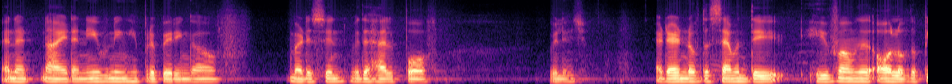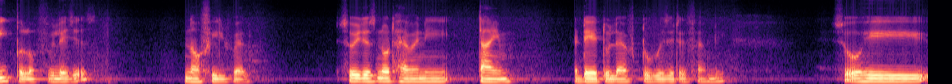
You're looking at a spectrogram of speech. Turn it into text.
and at night and evening he preparing of medicine with the help of village. At end of the seventh day he found that all of the people of villages now feel well. So he does not have any time a day to left to visit his family. So he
